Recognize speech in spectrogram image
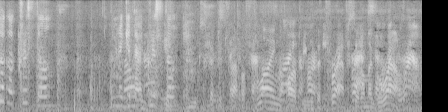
Look, a crystal. I'm gonna get that crystal. You expect to trap a flying harpy with a trap set on the ground.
